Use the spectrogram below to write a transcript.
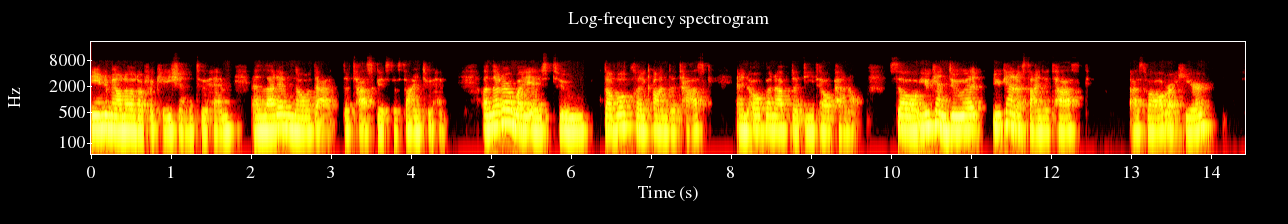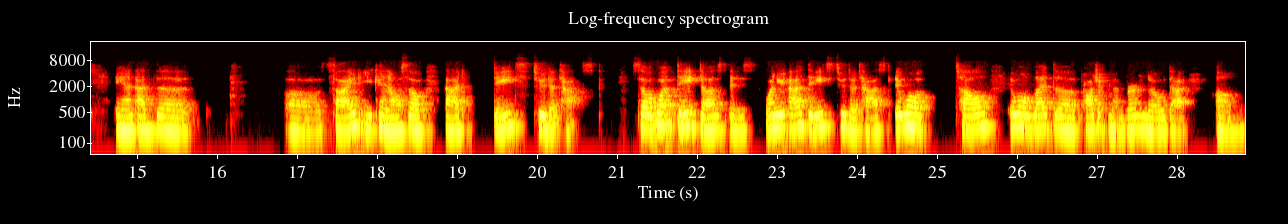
email notification to him and let him know that the task is assigned to him. Another way is to double click on the task and open up the detail panel. So you can do it, you can assign the task as well right here. And at the uh, side, you can also add dates to the task. So what date does is when you add dates to the task, it will tell, it will let the project member know that um,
